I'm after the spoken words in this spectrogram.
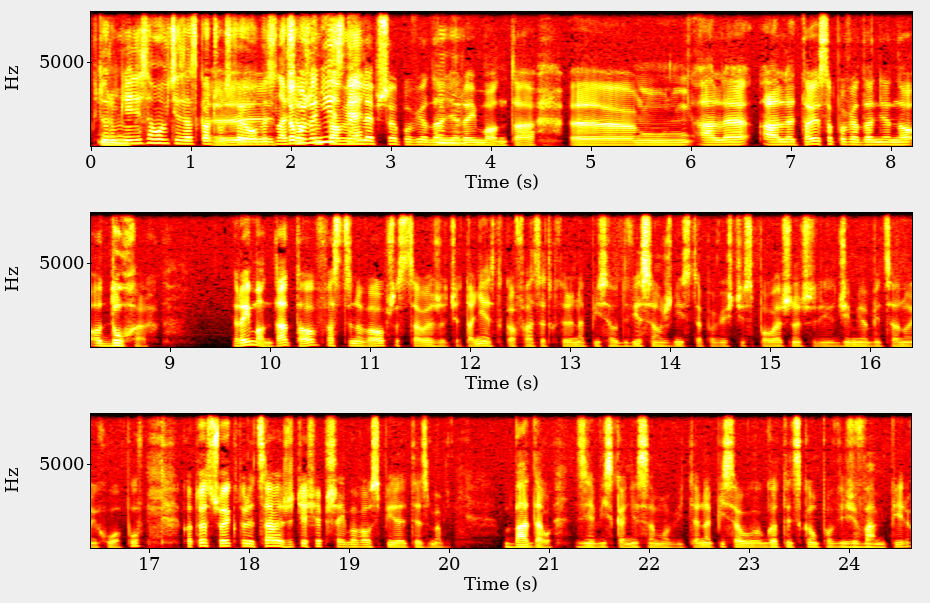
Który mnie niesamowicie zaskoczył swoją E, obecnością To może nie jest tomie. najlepsze opowiadanie Mhm. Raymonta, em, ale, ale to jest opowiadanie no, o duchach. Raymonta to fascynowało przez całe życie. To nie jest tylko facet, który napisał dwie sążniste powieści społeczne, czyli Ziemię obiecaną i Chłopów, tylko to jest człowiek, który całe życie się przejmował spirytyzmem. Badał zjawiska niesamowite. Napisał gotycką powieść Wampir.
